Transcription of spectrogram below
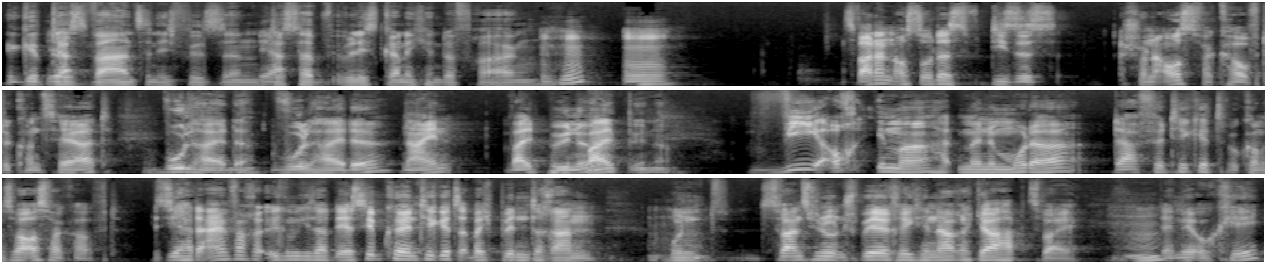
ergibt Ja. das wahnsinnig viel Sinn. Ja. Deshalb will ich es gar nicht hinterfragen. Es war dann auch so, dass dieses schon ausverkaufte Konzert, Wuhlheide. Wohlheide, nein, Waldbühne, Waldbühne. wie auch immer, hat meine Mutter dafür Tickets bekommen. Es war ausverkauft. Sie hat einfach irgendwie gesagt, es gibt keine Tickets, aber ich bin dran. Und 20 Minuten später kriege ich eine Nachricht, ja, hab zwei. Dann mir, okay.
